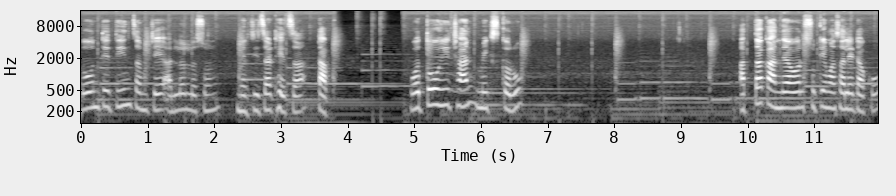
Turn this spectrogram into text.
दोन ते तीन चमचे आलं लसूण मिरचीचा ठेचा टाकू व तोही छान मिक्स करू. आत्ता कांद्यावर सुके मसाले टाकू.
